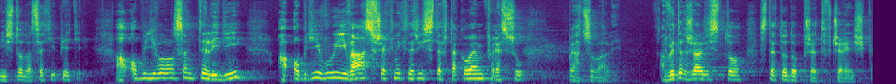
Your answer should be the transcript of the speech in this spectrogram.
místo 25. A obdivoval jsem ty lidi a obdivuji vás všechny, kteří jste v takovém presu pracovali. A vydrželi jste to, jste to dopřed včerejška.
